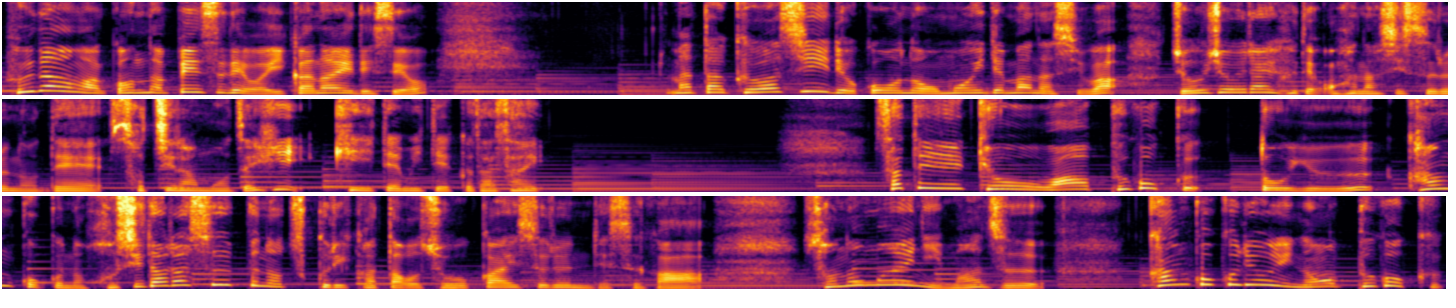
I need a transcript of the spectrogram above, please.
普段はこんなペースではいかないですよ。また詳しい旅行の思い出話はジョイジョイライフでお話しするのでそちらもぜひ聞いてみてください。さて今日はプゴクという韓国の干しだらスープの作り方を紹介するんですがその前にまず韓国料理のプゴク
